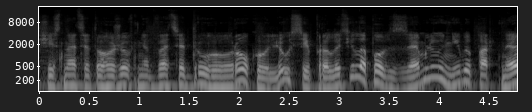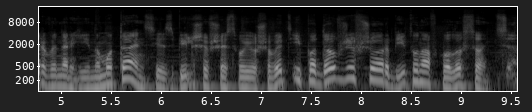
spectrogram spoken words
16 жовтня 2022 року Люсі пролетіла повз землю, ніби партнер в енергійному танці, збільшивши свою швидкість і подовживши орбіту навколо Сонця.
